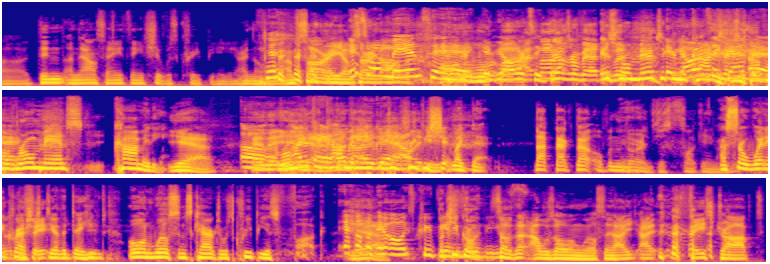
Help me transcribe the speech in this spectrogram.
Uh, didn't announce anything. Shit was creepy. I know. I'm sorry. I'm It's sorry. to all the- romantic all the if y'all were I thought it together. was romantic. It's romantic If in the y'all were context of together- a romance comedy. Yeah. Oh, And then- Romantic Okay, comedy, you can do creepy shit like that. Knock, knock, knock. Open the door and just fucking. I saw Wedding The- Crashers fa- the other day. He Owen Wilson's character was creepy as fuck. Yeah. They're always creepy But keep the going. movies. So that I was Owen Wilson. I, I face dropped.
